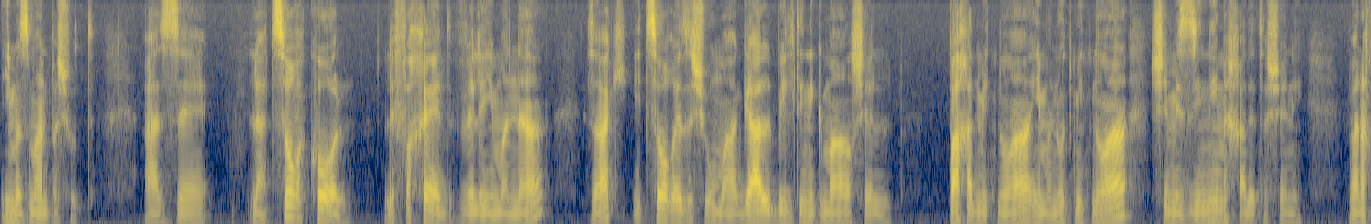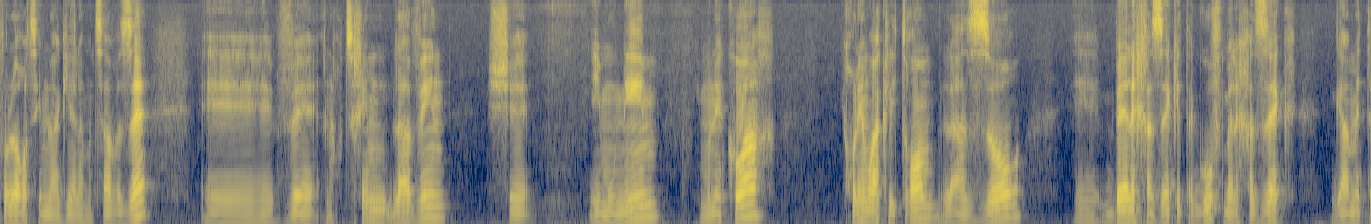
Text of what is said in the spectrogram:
עם הזמן פשוט. אז uh, לעצור הכל, לפחד ולהימנע, זה רק ייצור איזשהו מעגל בלתי נגמר של פחד מתנועה, הימנעות מתנועה, שמזינים אחד את השני. ואנחנו לא רוצים להגיע למצב הזה, uh, ואנחנו צריכים להבין שאימונים, אימוני כוח, יכולים רק לתרום, לעזור אה, בלחזק את הגוף, בלחזק גם את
